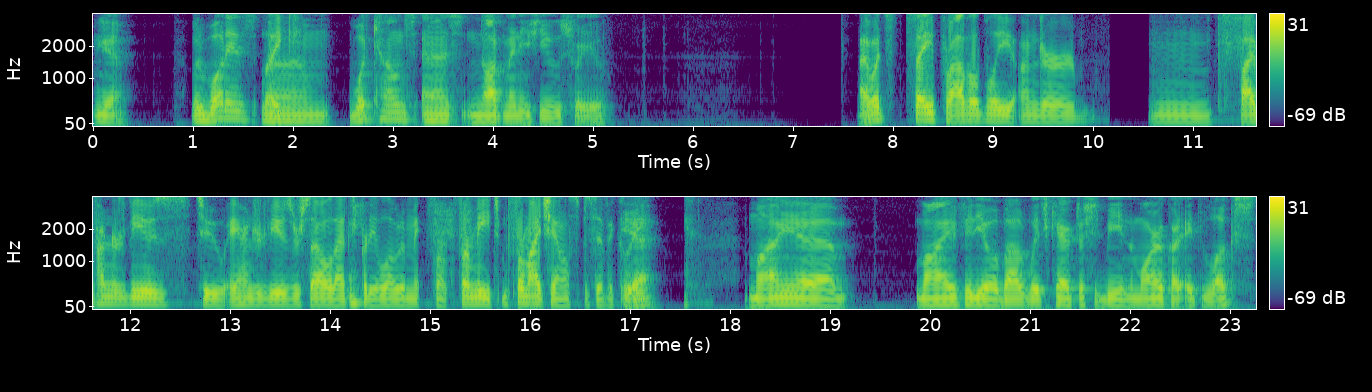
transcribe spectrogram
Yeah. But what is Like- um what counts as not many views for you? I would say probably under mm, 500 views to 800 views or so. That's pretty low to me for for me for my channel specifically. Yeah. My um my video about which character should be in the Mario Kart 8 Deluxe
